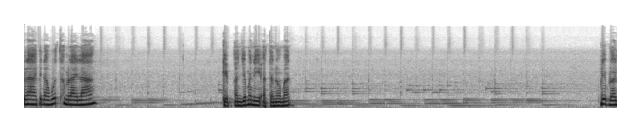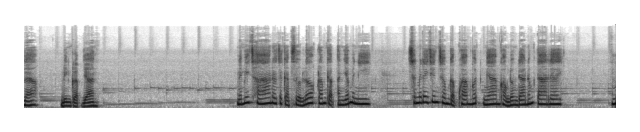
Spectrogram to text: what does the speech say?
กลายเป็นอาวุธทำลายล้าง เก็บอัญมณีอัตโนมัติ เรียบร้อยแล้ว บินกลับยาน ในไม่ช้าเราจะกลับสู่โลกพร้อมกับอัญมณี ฉันไม่ได้ชื่นชมกับความงดงามของดวงดาวน้ำตาเลยหึ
